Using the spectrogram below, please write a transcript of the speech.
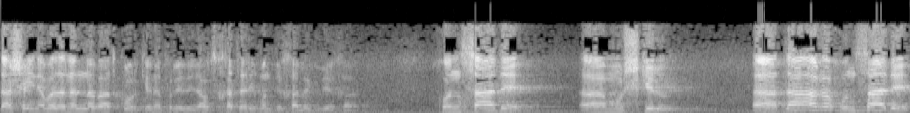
دا شینه بدنن نه بعد کور کې نه پرې دی دا خطرې باندې خلک دی ښا خنسا ده مشکل دا هغه خنسا ده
